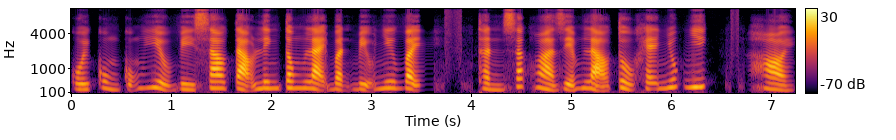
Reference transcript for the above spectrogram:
Cuối cùng cũng hiểu vì sao tạo linh tông lại bận biểu như vậy. Thần sắc hỏa diễm lão tổ khẽ nhúc nhích. Hỏi,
